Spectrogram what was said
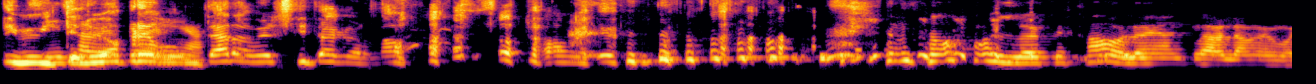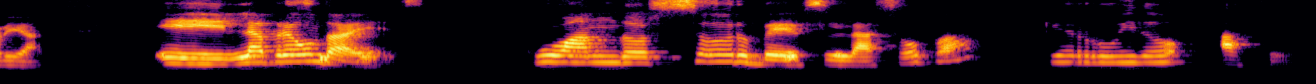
Y te lo iba a preguntar a ver si te acordabas otra vez. No, pues lo he fijado, lo he anclado en la memoria. Eh, la pregunta es, cuando sorbes la sopa, ¿qué ruido hace?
